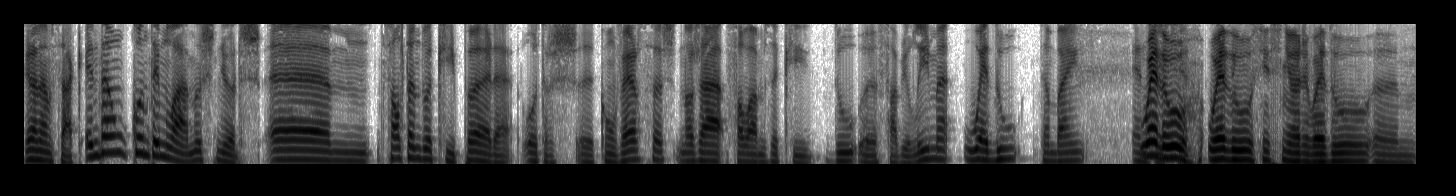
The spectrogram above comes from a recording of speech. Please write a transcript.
Grande Amsac. Então, contem-me lá, meus senhores, ahm, saltando aqui para outras eh, conversas, nós já falámos aqui do eh, Fábio Lima, o Edu também. é O Edu, o Edu, sim senhor, o Edu, um,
